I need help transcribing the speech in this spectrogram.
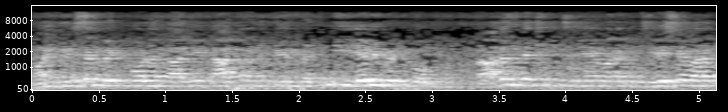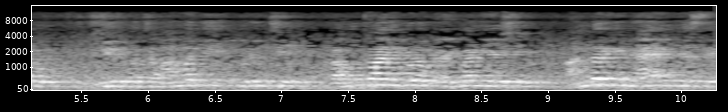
మా మెడిసిన్ పెట్టుకోవడం కానీ డాక్టర్ పేరు పెట్టి ఏమి పెట్టుకోము. ప్రాథమిక చికిత్స చేయ వరకు చేసే వరకు మీరు కొంచెం అనుమతి గురించి ప్రభుత్వానికి కూడా ఒక రికమెండ్ చేసి అందరికీ న్యాయం చేస్తే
